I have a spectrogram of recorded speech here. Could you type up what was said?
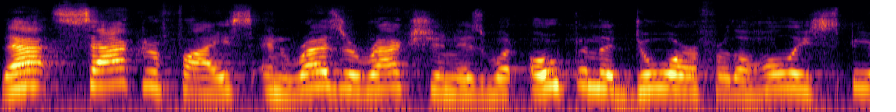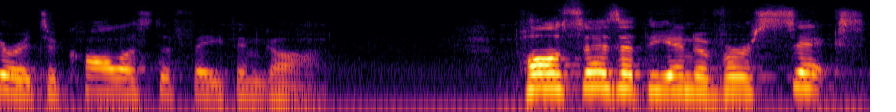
That sacrifice and resurrection is what opened the door for the Holy Spirit to call us to faith in God. Paul says at the end of verse 6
